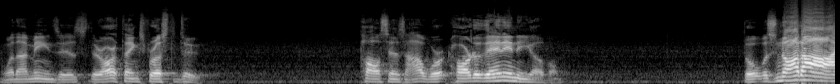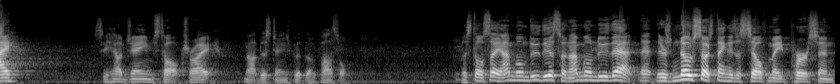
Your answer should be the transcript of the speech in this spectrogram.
What that means is there are things for us to do. Paul says, I worked harder than any of them. Though it was not I. See how James talks, right? Not this James, but the apostle. Let's don't say, I'm going to do this and I'm going to do that. There's no such thing as a self made person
